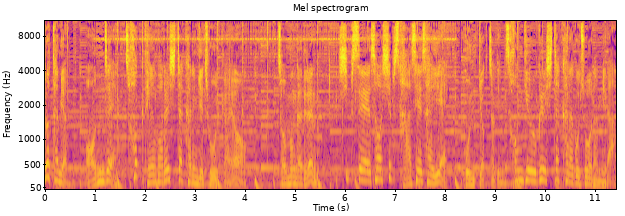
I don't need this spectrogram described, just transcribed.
그렇다면 언제 첫 대화를 시작하는 게 좋을까요? 전문가들은 10세에서 14세 사이에 본격적인 성교육을 시작하라고 조언합니다.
